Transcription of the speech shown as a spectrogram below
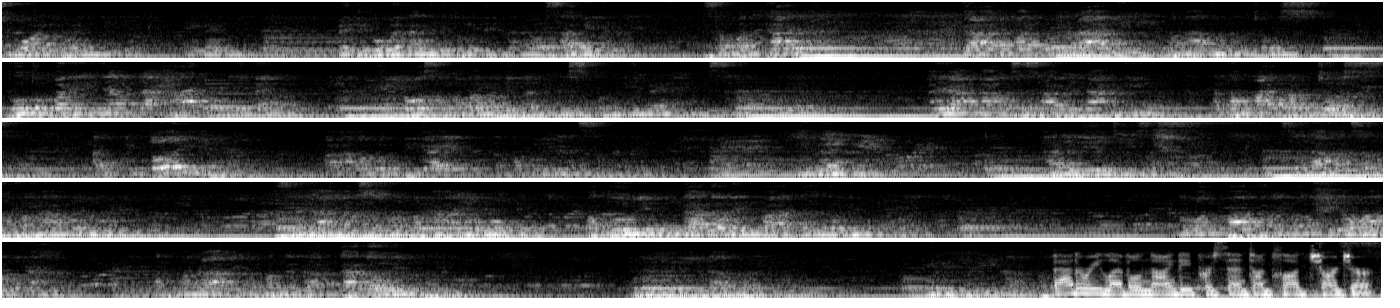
Corinthians 1.20. Amen. Pwede po ba natin itong ideklara? Sabi niya, sapagkat gaano man karami pangako ng Diyos, tutuparin niya lahat. Amen. Ito sa pamamagitan ni Kristo. Amen. Yan. Kaya nga masasabi natin na tapat ang Diyos at ito'y makakapagbigay ng kabulihan sa Kanya. Amen. Noon pa, Panginoon, ginawa mo na. At marami pang gagawin pa rin. Purihin ka, Panginoon. Purihin Panginoon. Battery level 90% unplugged charger.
